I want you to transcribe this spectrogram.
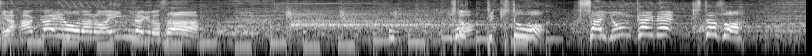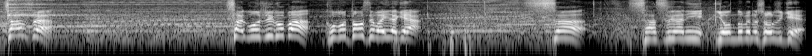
いや破壊王なのはいいんだけどさ。来た？ってきたわ。さあ4回目。来たぞ。チャンス。さあ55番。ここ通せばいいだけ。さあさすがに4度目の正直。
